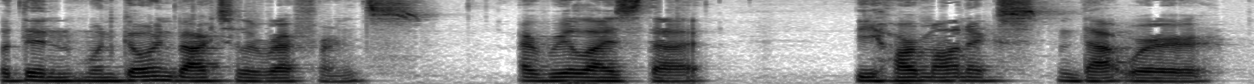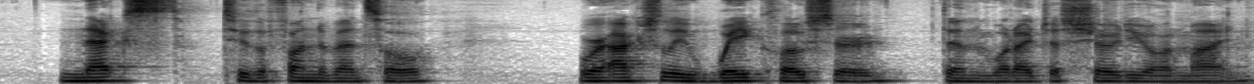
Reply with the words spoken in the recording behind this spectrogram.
But then when going back to the reference, I realized that the harmonics that were next to the fundamental were actually way closer than what I just showed you on mine.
